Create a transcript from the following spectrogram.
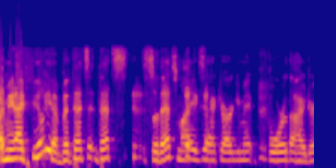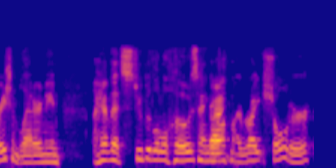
I mean, I feel you, but that's that's so that's my exact argument for the hydration bladder. I mean I have that stupid little hose hanging right. off my right shoulder.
